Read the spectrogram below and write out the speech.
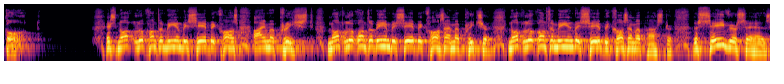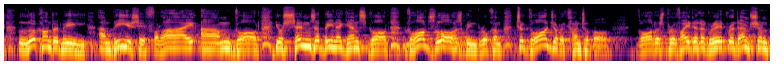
God. It's not look unto me and be saved because I'm a priest. Not look unto me and be saved because I'm a preacher. Not look unto me and be saved because I'm a pastor. The Savior says, look unto me and be ye saved for I am God. Your sins have been against God. God's law has been broken. To God you're accountable. God has provided a great redemption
